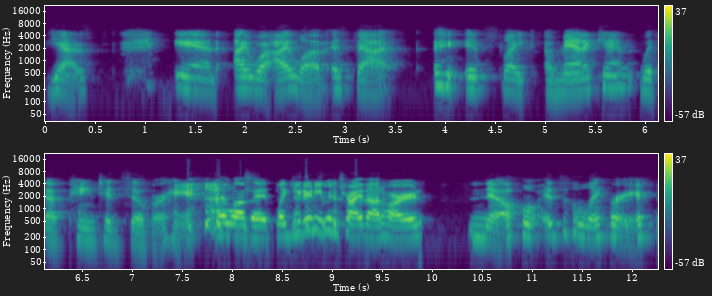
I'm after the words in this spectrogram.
Yes. And I what I love is that it's like a mannequin with a painted silver hand. I love it. Like you didn't even try that hard. No, it's hilarious.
